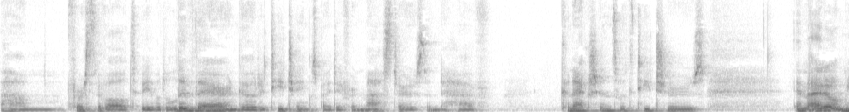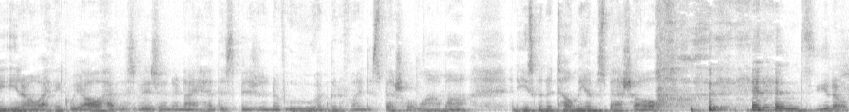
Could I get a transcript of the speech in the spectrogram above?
Um, first of all, to be able to live there and go to teachings by different masters and to have connections with teachers. And I don't mean, you know, I think we all have this vision, and I had this vision of, ooh, I'm going to find a special Lama, and he's going to tell me I'm special. and, you know,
